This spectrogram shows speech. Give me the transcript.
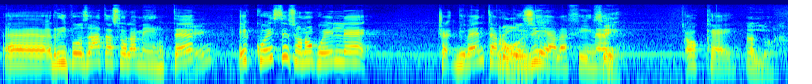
eh, riposata solamente. E queste sono quelle, cioè diventano Pronte. così alla fine. Sì. Ok. Allora.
